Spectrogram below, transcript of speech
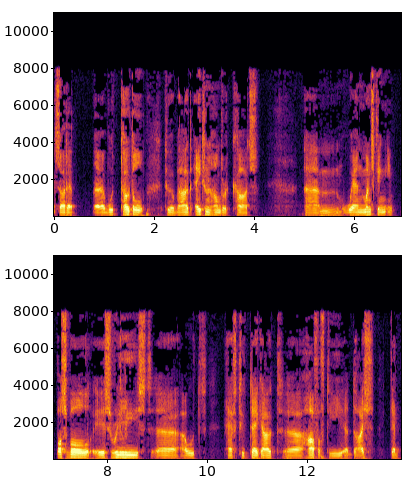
So that uh, would total to about 1800 cards. Um, when Munchkin Impossible is released, uh, I would have to take out uh, half of the uh, dice, get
